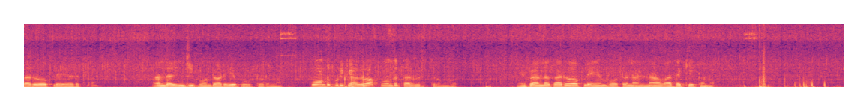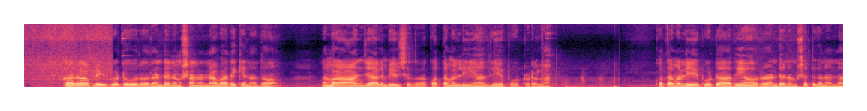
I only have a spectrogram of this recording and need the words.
கருவேப்பிலையை எடுத்து அந்த இஞ்சி பூண்டோடையே போட்டுவிடலாம் பூண்டு பிடிக்காதவா பூண்டு தவிர்த்துருங்க. இப்போ அந்த கருவேப்பிலையும் போட்டு நல்லா வதக்கிக்கணும். கருவேப்பிலையை போட்டு ஒரு ரெண்டு நிமிஷம் நல்லா வதக்கினதும் நம்ம ஆஞ்சு அலம்பி வச்சுருக்கிற கொத்தமல்லியும் அதிலேயே போட்டுவிடலாம் கொத்தமல்லியை போட்டு அதையும் ஒரு ரெண்டு நிமிஷத்துக்கு நல்லா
